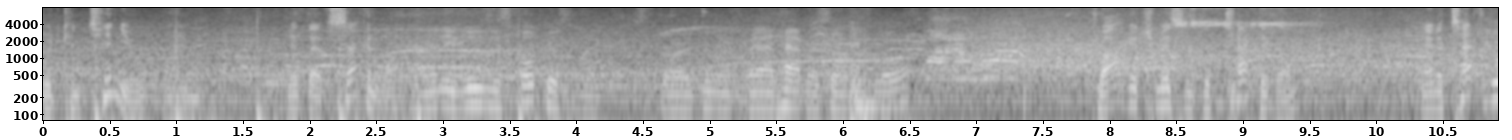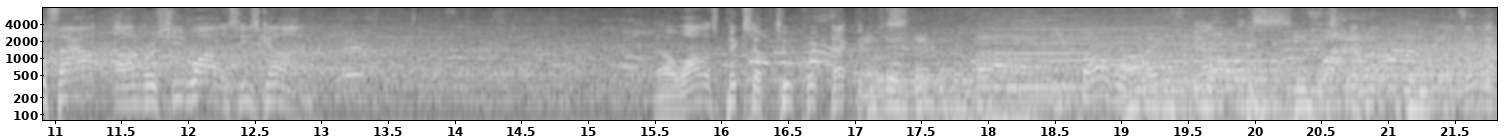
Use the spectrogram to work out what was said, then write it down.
would continue and get that second one. And then he loses focus and starts doing bad habits on the floor. Dragic misses the technical. And a technical foul on Rasheed Wallace. He's gone. Uh, Wallace picks up two quick technicals. You called it. Yeah, it's, it's been a thing that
